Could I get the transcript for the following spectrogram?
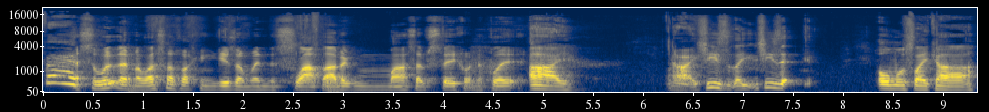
the look that Melissa fucking gives him when they slap that big massive steak on the plate. Aye, aye. She's like she's almost like a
